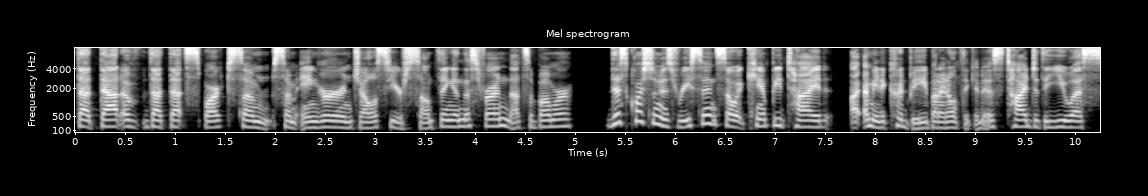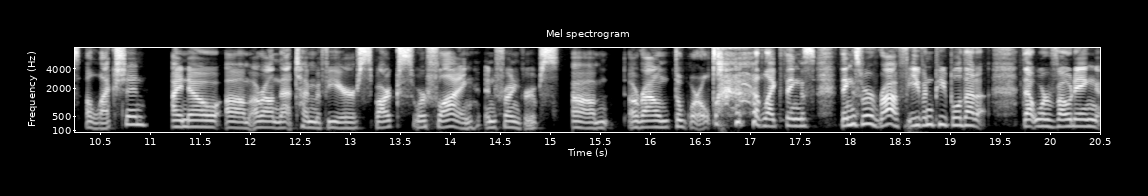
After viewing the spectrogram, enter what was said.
that that of that that sparked some some anger and jealousy or something in this friend. That's a bummer. This question is recent, so it can't be tied. I mean, it could be, but I don't think it is tied to the U.S. election. I know um, around that time of year, sparks were flying in friend groups um, around the world. like things, things were rough. Even people that that were voting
